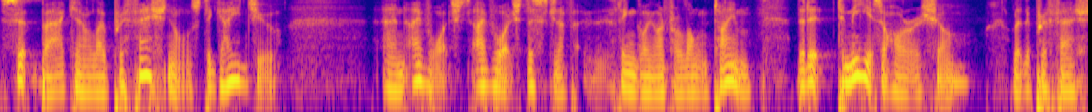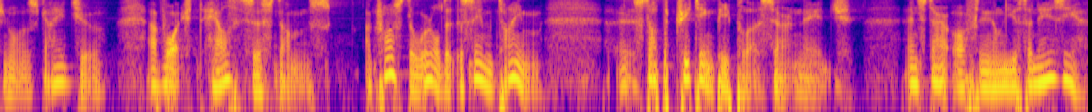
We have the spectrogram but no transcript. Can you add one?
sit back and allow professionals to guide you. And I've watched, I've watched this kind of thing going on for a long time. That it, to me, it's a horror show. Let the professionals guide you. I've watched health systems across the world at the same time uh, stop treating people at a certain age and start offering them euthanasia.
